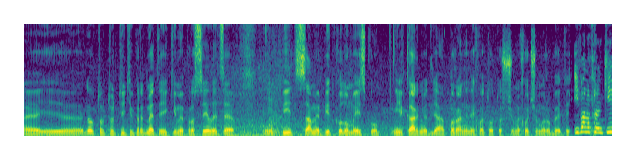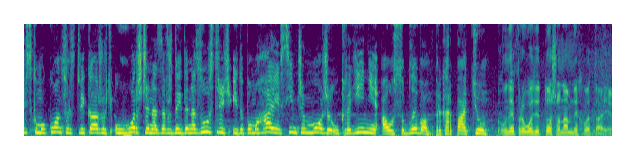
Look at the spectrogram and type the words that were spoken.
Е, ну, тобто ті, ті предмети, які ми просили, це під саме під Коломийську лікарню для поранених в АТО, то що ми хочемо робити. Івано-Франківському консульстві кажуть, Угорщина завжди йде на зустріч і допомагає всім, чим може Україні, а особливо Прикарпаттю. Вони привозять те, що нам не вистачає.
